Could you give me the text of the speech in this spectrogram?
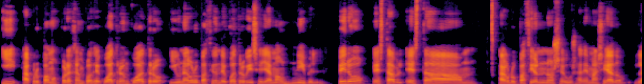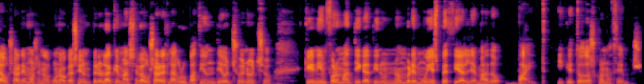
y agrupamos, por ejemplo, de 4 en 4 y una agrupación de 4 bits se llama un nibble. Pero esta, esta agrupación no se usa demasiado, la usaremos en alguna ocasión, pero la que más se va a usar es la agrupación de 8 en 8, que en informática tiene un nombre muy especial llamado byte y que todos conocemos.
